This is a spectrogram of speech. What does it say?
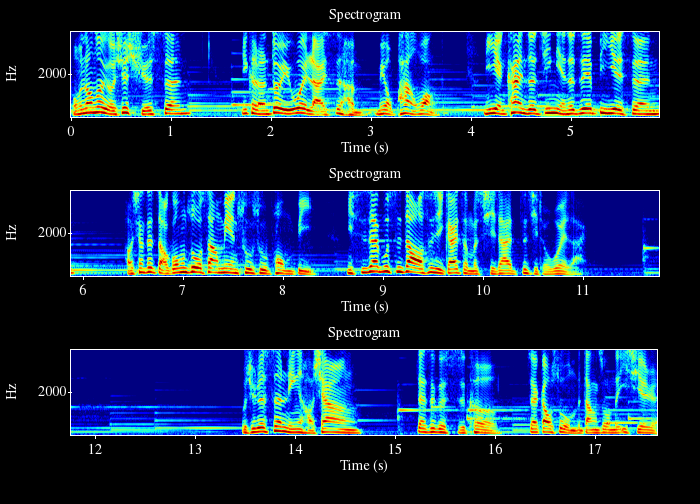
我们当中有些学生，你可能对于未来是很没有盼望的，你眼看着今年的这些毕业生，好像在找工作上面处处碰壁，你实在不知道自己该怎么期待自己的未来。我觉得圣灵好像在这个时刻在告诉我们当中的一些人，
